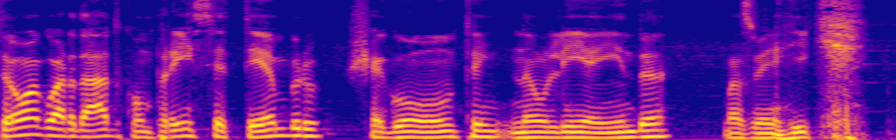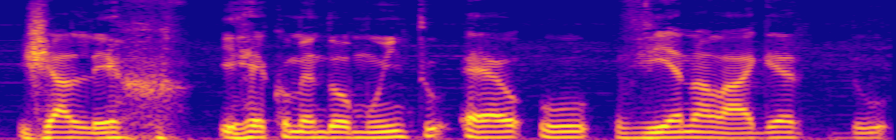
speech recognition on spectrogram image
tão aguardado, comprei em setembro, chegou ontem, não li ainda, mas o Henrique já leu e recomendou muito, é o Viena Lager do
